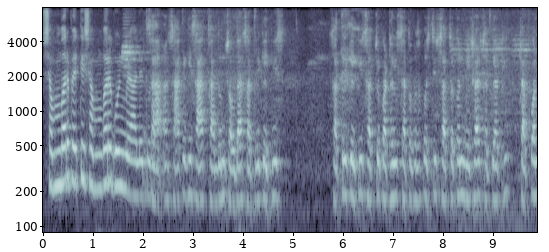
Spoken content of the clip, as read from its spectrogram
शंभरपैकी शंभर गुण मिळाले तुला. सहा सात एके सात सात दोन चौदा सात त्रिक एकवीस सात त्रिक एकवीस सात चौक अठ्ठावीस सात पस्तीस सात चौकन बेचाळीस सत्याऐंशी छप्पन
